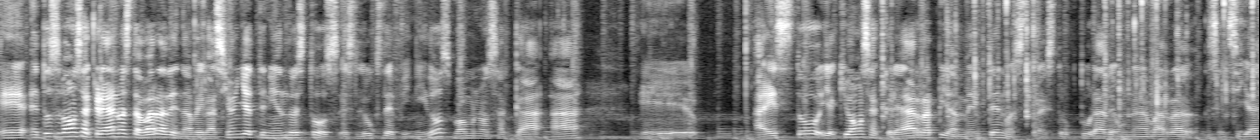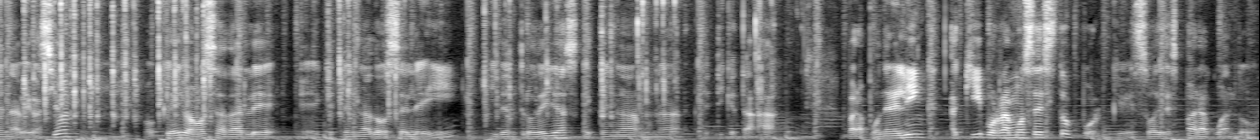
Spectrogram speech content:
Eh, entonces vamos a crear nuestra barra de navegación ya teniendo estos slugs definidos. Vámonos acá a, a esto y aquí vamos a crear rápidamente nuestra estructura de una barra sencilla de navegación. Ok, vamos a darle que tenga dos LI y dentro de ellas que tenga una etiqueta A. Para poner el link, aquí borramos esto porque eso es para cuando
